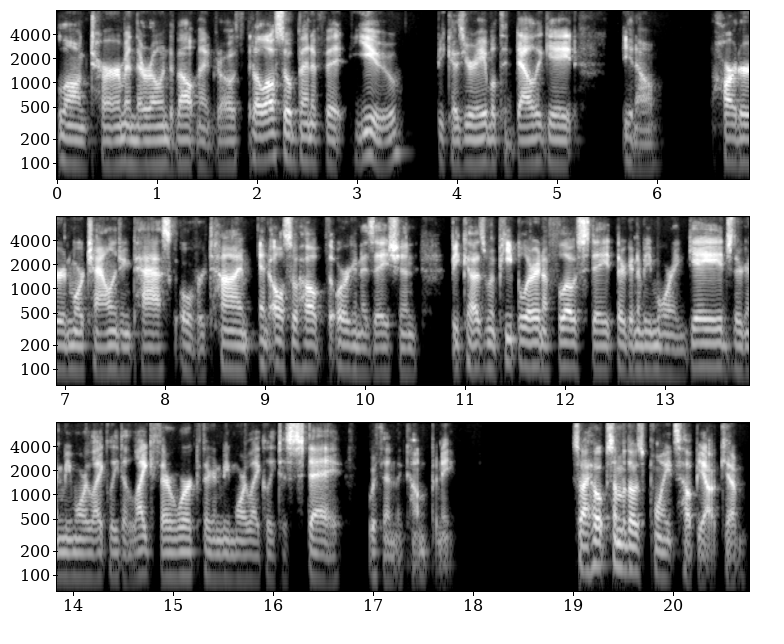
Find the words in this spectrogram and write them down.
long term in their own development growth it'll also benefit you because you're able to delegate you know harder and more challenging tasks over time and also help the organization. Because when people are in a flow state they're going to be more engaged they're going to be more likely to like their work they're going to be more likely to stay within the company. So i hope some of those points help you out kim.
